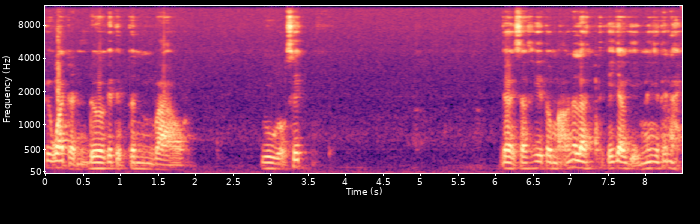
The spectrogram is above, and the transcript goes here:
Cái quá trình đưa cái tiệp tin vào Google Sheet. Rồi sau khi tôi mở nó lên thì cái giao diện nó như thế này.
